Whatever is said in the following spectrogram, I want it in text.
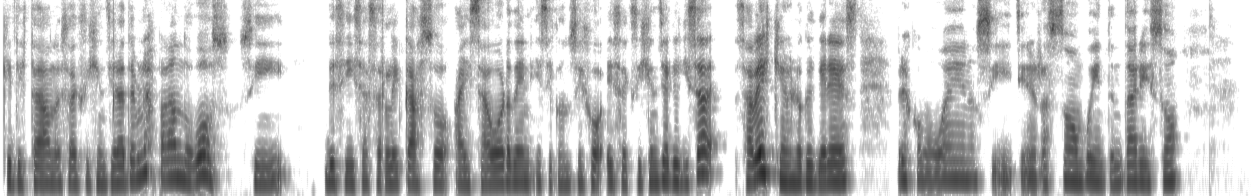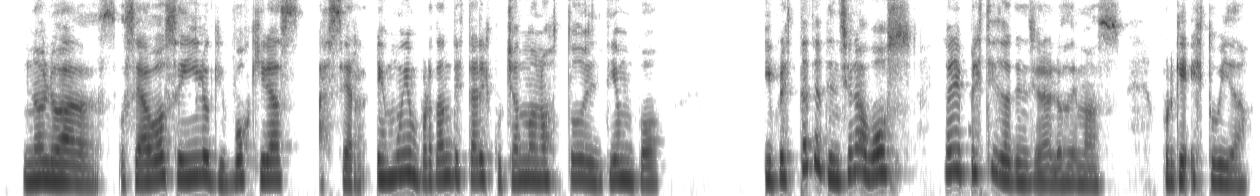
que te está dando esa exigencia. La terminas pagando vos si decidís hacerle caso a esa orden, ese consejo, esa exigencia que quizá sabés que no es lo que querés, pero es como, bueno, sí, tienes razón, voy a intentar eso. No lo hagas. O sea, vos seguí lo que vos quieras hacer. Es muy importante estar escuchándonos todo el tiempo. Y prestate atención a vos. No le prestes atención a los demás. Porque es tu vida.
